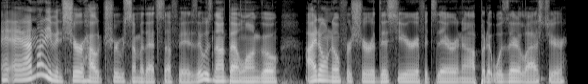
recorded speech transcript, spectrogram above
and, and I'm not even sure how true some of that stuff is. It was not that long ago. I don't know for sure this year if it's there or not, but it was there last year.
